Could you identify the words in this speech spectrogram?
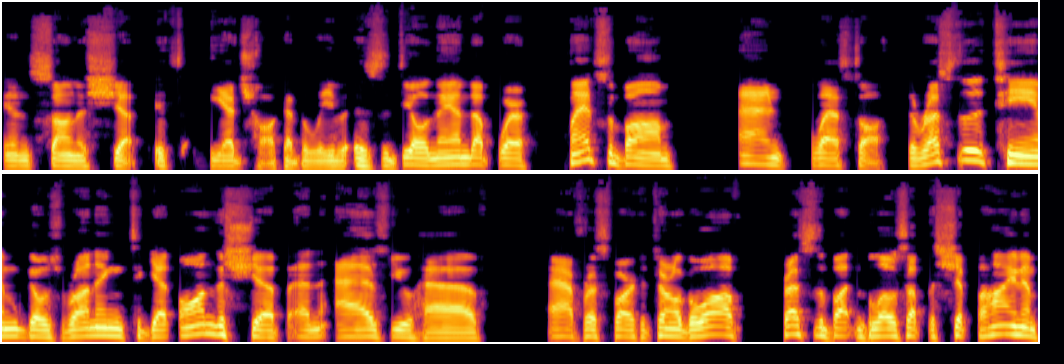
in Sana's ship. It's the Edgehawk, I believe, is the deal. And they end up where plants the bomb and blasts off. The rest of the team goes running to get on the ship. And as you have Aphra Spark Eternal go off, presses the button, blows up the ship behind him,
